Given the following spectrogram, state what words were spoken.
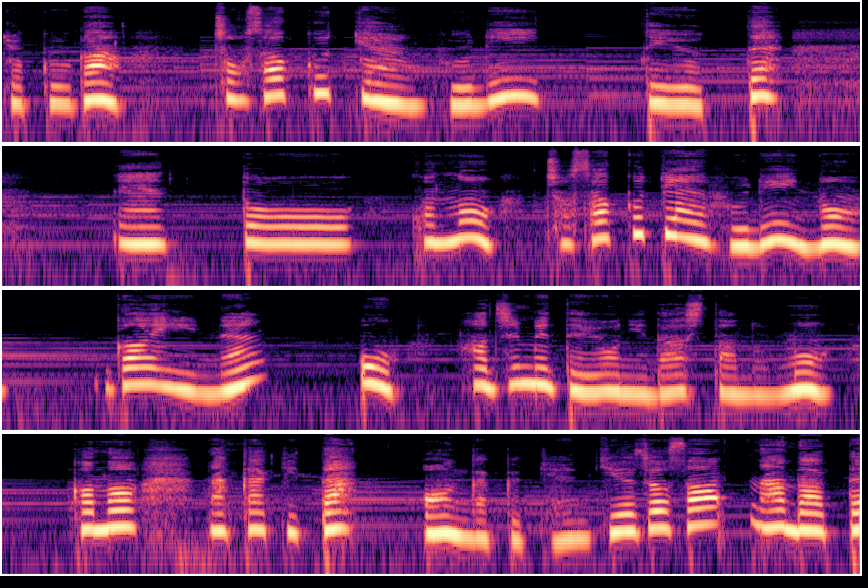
曲が著作権フリーって言って、えー、っと、この著作権フリーの概念を初めて世に出したのも、この中北音楽研究所さんなんだって。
